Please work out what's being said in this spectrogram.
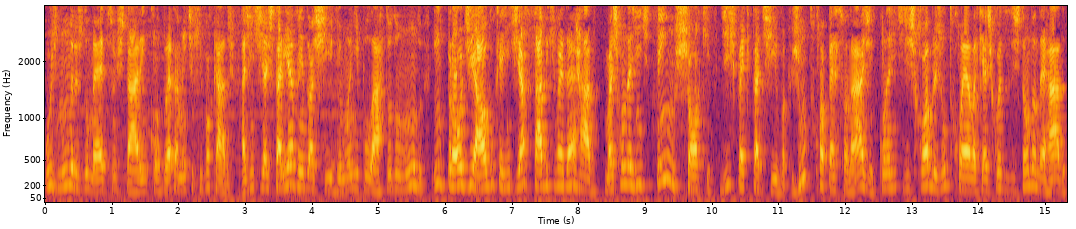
os números do Madison estarem completamente equivocados. A gente já estaria vendo a Shiv manipular todo mundo em prol de algo que a gente já sabe que vai dar errado. Mas quando a gente tem um choque de expectativa junto com a personagem, quando a gente descobre junto com ela que as coisas estão dando errado,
